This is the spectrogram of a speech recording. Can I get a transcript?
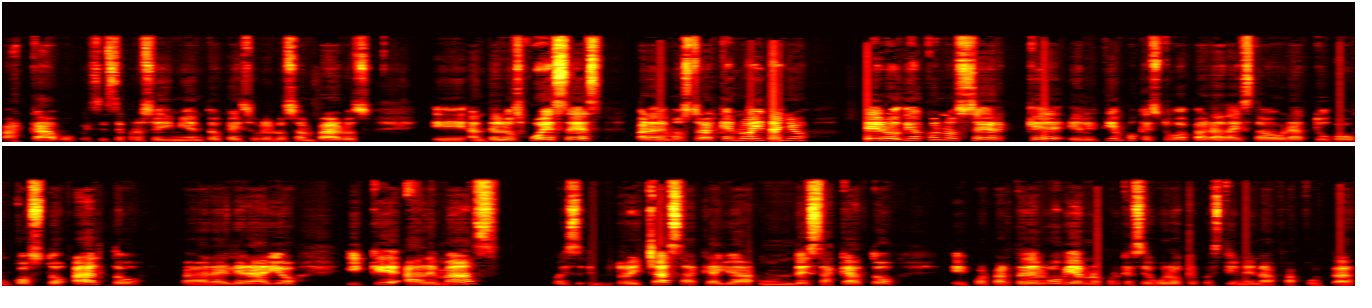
a cabo pues ese procedimiento que hay sobre los amparos eh, ante los jueces para demostrar que no hay daño, pero dio a conocer que el tiempo que estuvo parada esta obra tuvo un costo alto para el erario y que además pues rechaza que haya un desacato eh, por parte del gobierno porque aseguró que pues tienen la facultad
